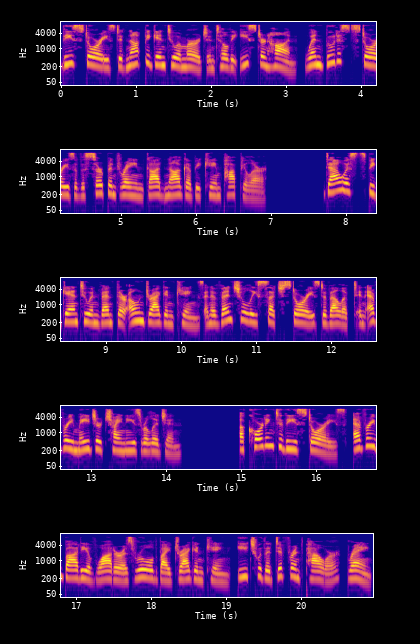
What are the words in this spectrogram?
these stories did not begin to emerge until the Eastern Han, when Buddhist stories of the serpent rain god Naga became popular. Taoists began to invent their own dragon kings and eventually such stories developed in every major Chinese religion. According to these stories, every body of water is ruled by Dragon King, each with a different power, rank,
